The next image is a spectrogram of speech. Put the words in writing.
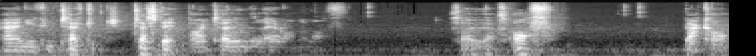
and you can test it by turning the layer on. And off. So that's off, back on,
